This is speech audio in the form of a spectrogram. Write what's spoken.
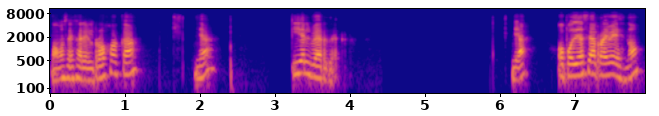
Vamos a dejar el rojo acá, ¿ya? Y el verde. ¿Ya? O podría ser al revés, ¿no?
